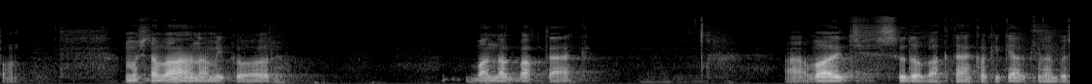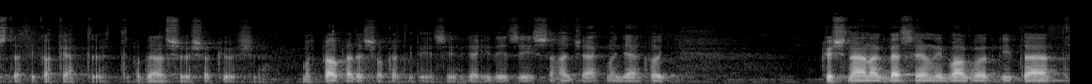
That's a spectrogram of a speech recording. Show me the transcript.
pont. Mostan van, amikor vannak bakták, vagy szudobakták, akik elkülönböztetik a kettőt, a belső és a külső. Most Prabhupád sokat idézi, ugye idézi, Sahadzsák mondják, hogy Krishnának beszélni Bhagavad Gita-t,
